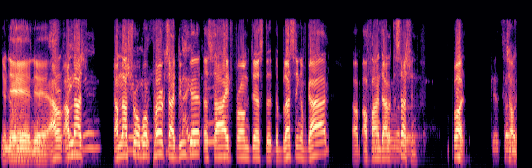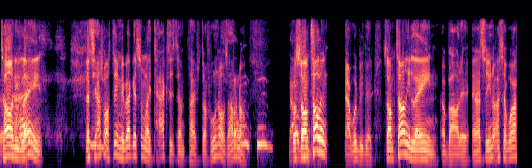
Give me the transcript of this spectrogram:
you Yeah, yeah, even get a yeah. I don't. I'm not. I'm not sure what perks I do get aside from just the, the blessing of God. Uh, I'll find out at the session. But get So I'm telling tax. Elaine, let's see. That's what I was thinking. Maybe I get some like taxes, some type stuff. Who knows? I don't know. That But so I'm be- telling that would be good. So I'm telling Elaine about it, and I said, you know, I said, well, I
